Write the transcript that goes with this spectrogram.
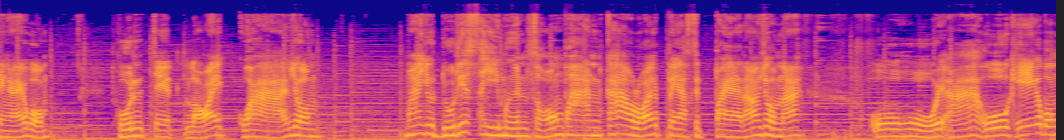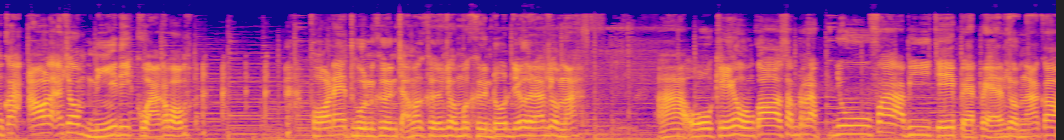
ยังไงครับผม ทุนเจ็ดร้อยกว่าผู้ชม มาหยุดอยู่ที่สี่หมื่นสองพันเก้าร้อยแปดสิบแปดนะผู้ชมนะ โอ้โหอ่าโอเคครับผมก็เอาละผู้ชมหนีดีกว่าครับผม พอได้ทุนคืนจากเมื่อคืนผู้ชมเมื่อคืนโดนเยอะนะผู้ชมนะอ่าโอเคผมก็สำหรับยูฟ่า PJ 88ท่านผู้ชมนะก็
